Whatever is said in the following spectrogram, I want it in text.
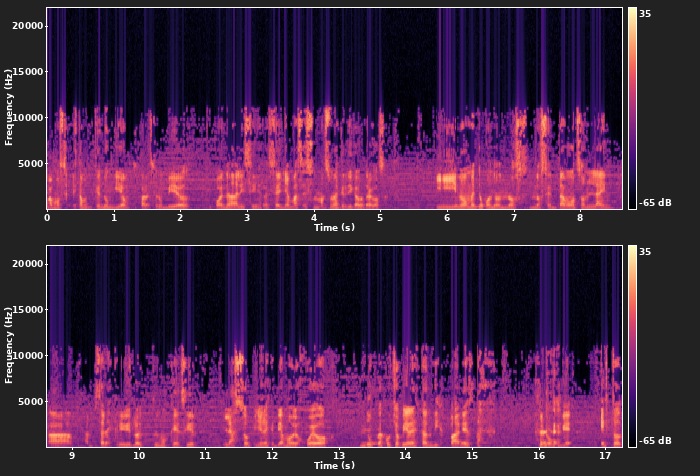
vamos, estamos escribiendo un guion para hacer un video, tipo análisis, reseña, más, es más una crítica que otra cosa. Y en un momento cuando nos, nos sentamos online a, a empezar a escribirlo, tuvimos que decir las opiniones que teníamos del juego. Nunca escuché opiniones tan dispares. como que esto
